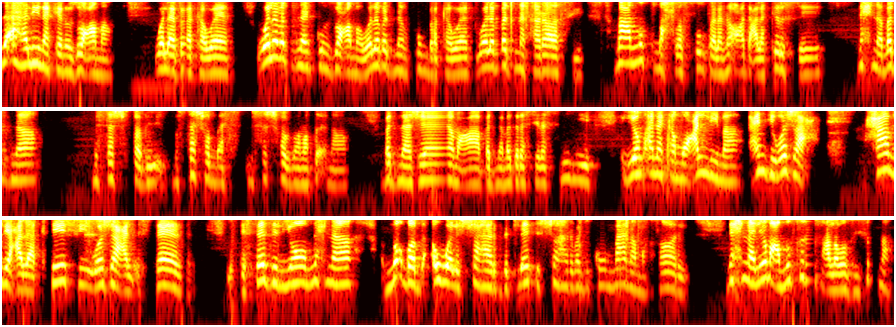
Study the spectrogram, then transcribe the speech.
لا أهالينا كانوا زعماء. ولا بكوات ولا بدنا نكون زعماء ولا بدنا نكون بكوات ولا بدنا كراسي. ما عم نطمح للسلطة لنقعد على كرسي. نحن بدنا مستشفى مستشفى مستشفى بمناطقنا. بدنا جامعة بدنا مدرسة رسمية. اليوم أنا كمعلمة عندي وجع حاملة على كتافي وجع الأستاذ. الأستاذ اليوم نحن بنقبض أول الشهر بثلاث الشهر ما بيكون معنا مصاري. نحن اليوم عم نصرف على وظيفتنا.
